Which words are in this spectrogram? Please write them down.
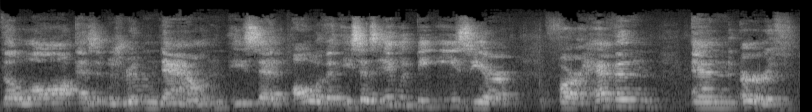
the law as it was written down. He said all of it. He says it would be easier for heaven and earth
